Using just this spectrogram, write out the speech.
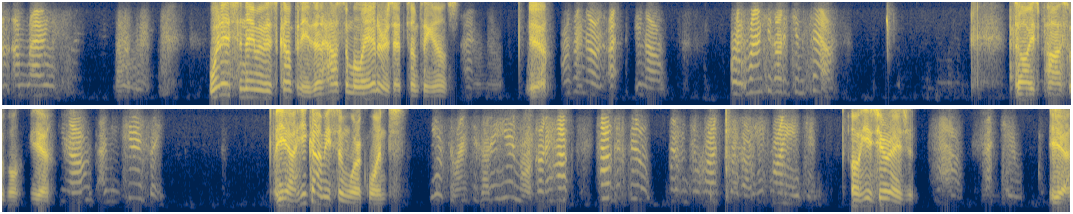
I'm, I'm Larry's. What is the name of his company? Is that House of Milan or is that something else? I don't know. Yeah. All I know is, I, you know, or why don't you go to Jim's house? It's always possible. Yeah. You know, I mean, seriously. Yeah, he got me some work once. Yeah, so why don't you go to him or go to Hal? Hal DeFille doesn't do hardcore though. He's my agent. Oh, he's your agent. Hal, not Jim. Yeah.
